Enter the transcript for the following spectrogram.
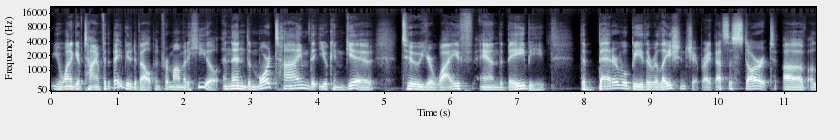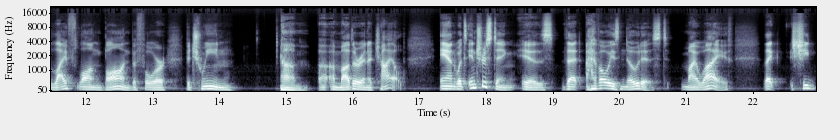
you want to give time for the baby to develop and for mama to heal. And then the more time that you can give to your wife and the baby, the better will be the relationship, right? That's the start of a lifelong bond before between um, a mother and a child. And what's interesting is that I've always noticed my wife, like she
